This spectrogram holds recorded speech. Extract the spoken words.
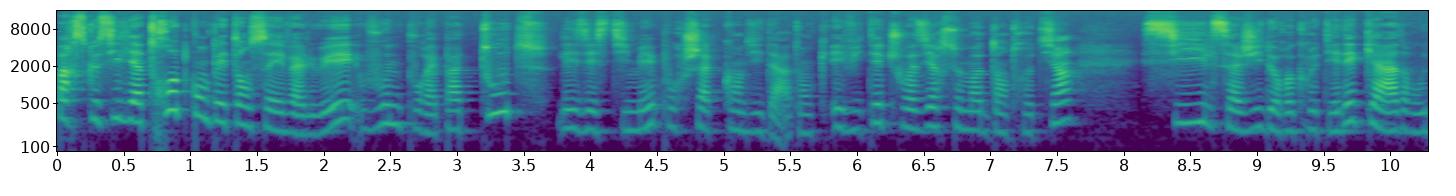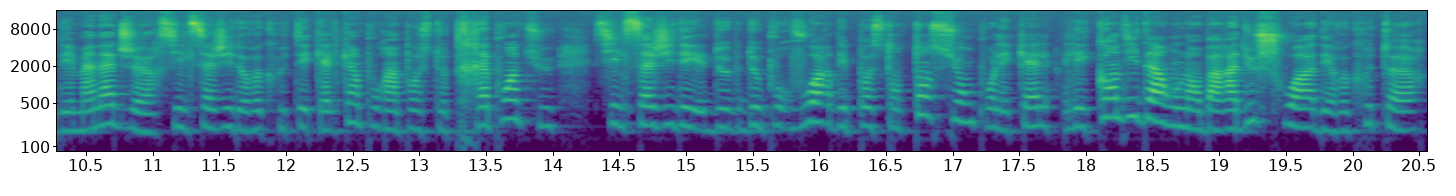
Parce que s'il y a trop de compétences à évaluer, vous ne pourrez pas toutes les estimer pour chaque candidat. Donc évitez de choisir ce mode d'entretien s'il s'agit de recruter des cadres ou des managers, s'il s'agit de recruter quelqu'un pour un poste très pointu, s'il s'agit de, de, pourvoir des postes en tension pour lesquels les candidats ont l'embarras du choix des recruteurs,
